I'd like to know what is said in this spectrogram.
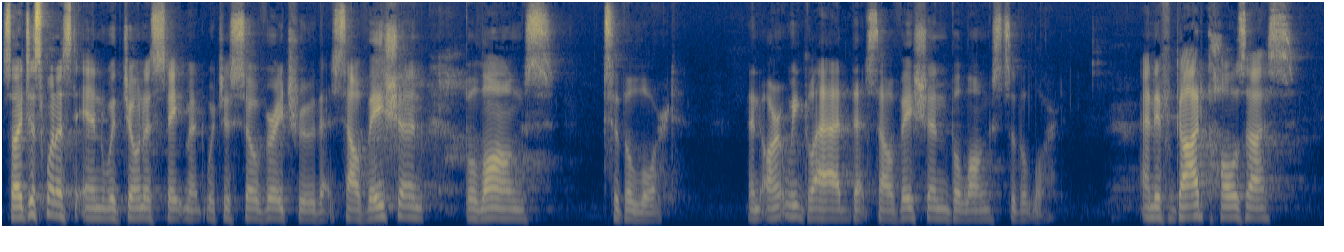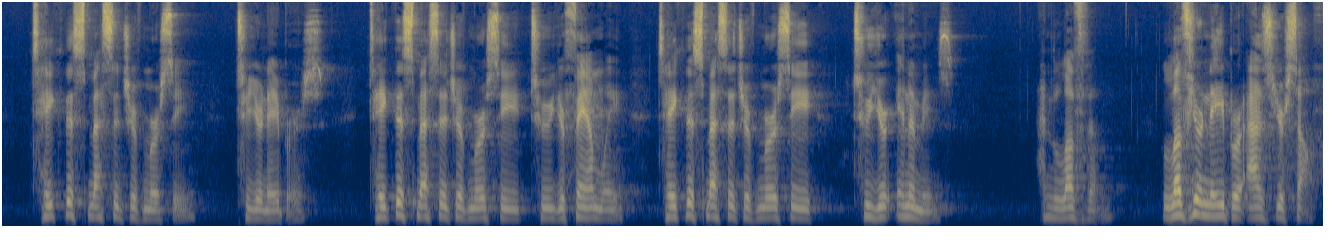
So I just want us to end with Jonah's statement, which is so very true that salvation belongs to the Lord. And aren't we glad that salvation belongs to the Lord? And if God calls us, take this message of mercy to your neighbors. Take this message of mercy to your family. Take this message of mercy to your enemies and love them. Love your neighbor as yourself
